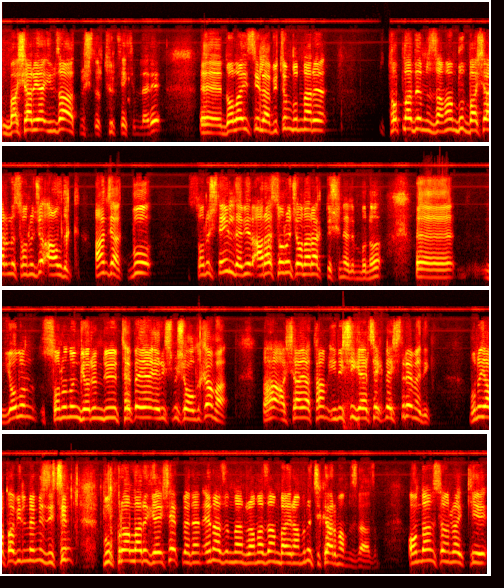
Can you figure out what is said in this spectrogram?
başarıya imza atmıştır Türk hekimleri. E, dolayısıyla bütün bunları topladığımız zaman bu başarılı sonucu aldık. Ancak bu sonuç değil de bir ara sonuç olarak düşünelim bunu. E, yolun sonunun göründüğü tepeye erişmiş olduk ama daha aşağıya tam inişi gerçekleştiremedik. Bunu yapabilmemiz için bu kuralları gevşetmeden en azından Ramazan bayramını çıkarmamız lazım. Ondan sonraki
